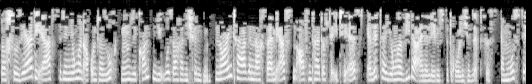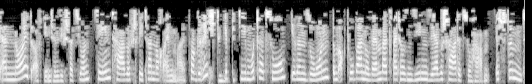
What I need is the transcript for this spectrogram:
Doch so sehr die Ärzte den Jungen auch untersuchten, sie konnten die Ursache nicht finden. Neun Tage nach seinem ersten Aufenthalt auf der ITS erlitt der Junge wieder eine lebensbedrohliche Sepsis. Er musste erneut auf die Intensivstation, zehn Tage später noch einmal. Vor Gericht gibt die Mutter zu, ihren Sohn im Oktober, November 2007 sehr geschadet zu haben. Es stimmt,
